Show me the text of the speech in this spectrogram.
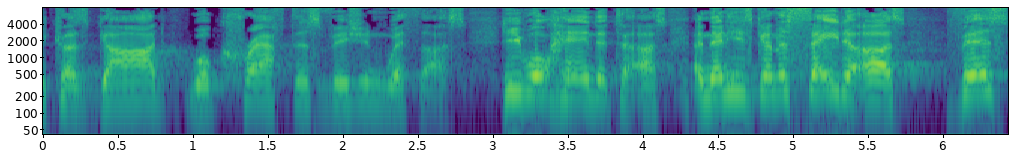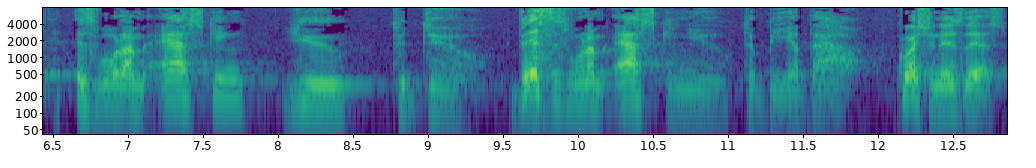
because God will craft this vision with us. He will hand it to us, and then He's going to say to us, This is what I'm asking you to do. This is what I'm asking you to be about. Question is this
